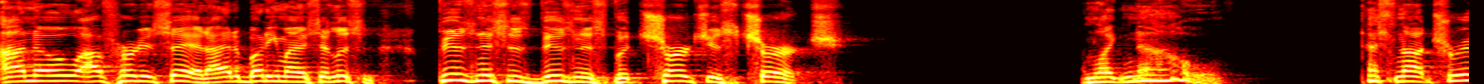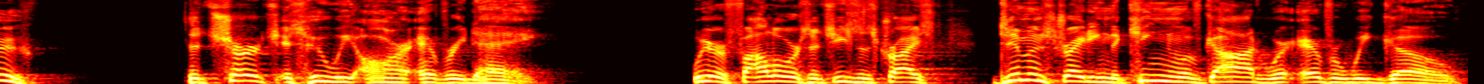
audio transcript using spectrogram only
I know I've heard it said. I had a buddy of mine said, listen, business is business, but church is church. I'm like, no, that's not true. The church is who we are every day. We are followers of Jesus Christ, demonstrating the kingdom of God wherever we go.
